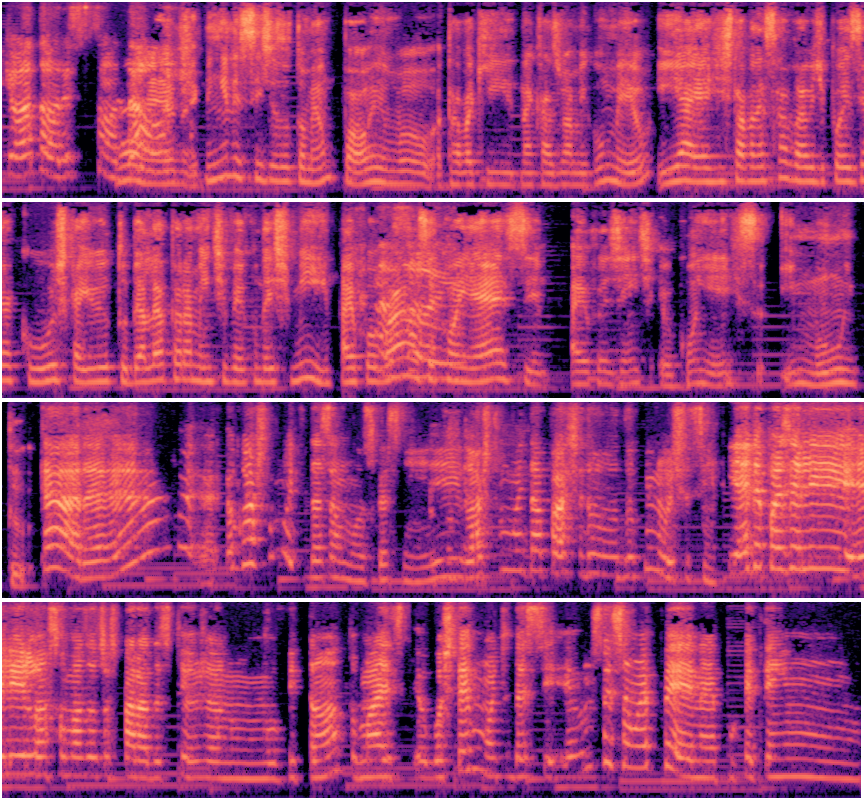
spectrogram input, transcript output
que eu adoro esse som. É, é, nem nesses dias eu tomei um porre, eu, tava aqui na casa de um amigo meu, e aí a gente tava nessa vibe de poesia acústica, e o YouTube aleatoriamente veio com Deixe Me Aí o povo, ah, você conhece? Aí eu falei, gente, eu conheço, e muito. Cara, é, é, eu gosto muito dessa música, assim, e gosto muito da parte do, do Pinucci, assim. E aí depois ele, ele lançou umas outras paradas que eu já não ouvi tanto, mas eu gostei muito desse, eu não sei sei se é um EP, né? Porque tem um,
